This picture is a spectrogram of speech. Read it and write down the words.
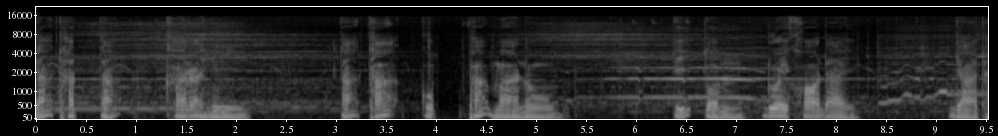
ยะทัตตะคารหีตะทะกุปพะมาโน ติตนด้วยข้อใด อย่าท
